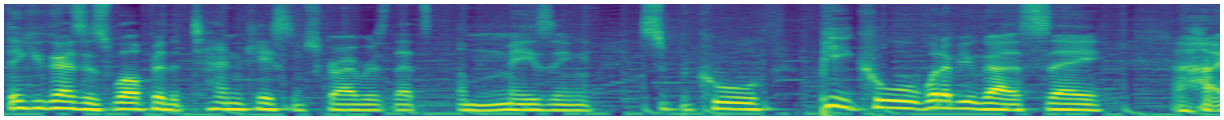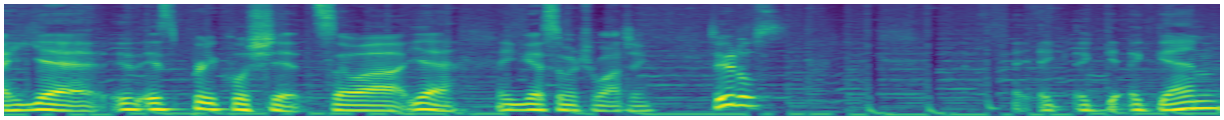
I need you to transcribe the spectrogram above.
Thank you guys as well for the 10k subscribers. That's amazing. Super cool. P cool. Whatever you gotta say. Uh, yeah, it, it's pretty cool shit. So uh, yeah, thank you guys so much for watching. Toodles! A- again,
